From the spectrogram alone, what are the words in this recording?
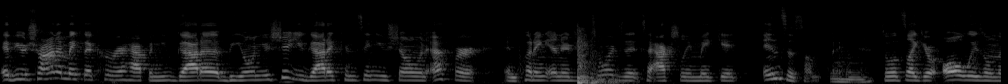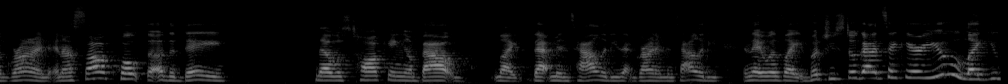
if you're trying to make that career happen you gotta be on your shit. You gotta continue showing effort and putting energy towards it to actually make it into something. Mhm. so it's like you're always on the grind. And i saw a quote the other day that was talking about like that mentality, that grinding mentality, and they was like, "But you still got to take care of you. Like you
